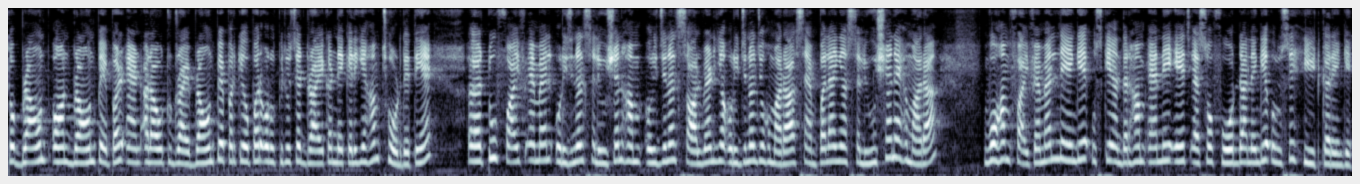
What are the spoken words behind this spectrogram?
तो brown on brown paper and allowed to dry brown paper के ऊपर और फिर उसे ड्राई करने के लिए हम छोड़ देते हैं। Two five M L original solution हम ओरिजिनल सॉल्वेंट या ओरिजिनल जो हमारा सैंपल है या सोल्यूशन है हमारा वो हम 5 एम लेंगे, उसके अंदर हम एन डालेंगे और उसे हीट करेंगे।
